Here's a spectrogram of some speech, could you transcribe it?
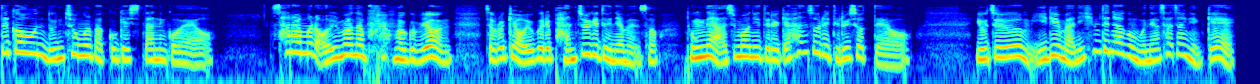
뜨거운 눈총을 받고 계시다는 거예요. 사람을 얼마나 부려먹으면 저렇게 얼굴이 반쪽이 되냐면서 동네 아주머니들에게 한 소리 들으셨대요. 요즘 일이 많이 힘드냐고 묻는 사장님께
